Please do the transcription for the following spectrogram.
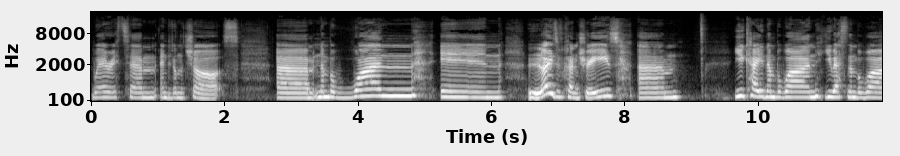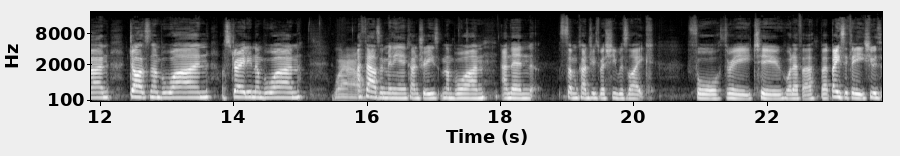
where it um, ended on the charts. Um, number one in loads of countries. Um, UK number one, US number one, dance number one, Australia number one, wow. a thousand million countries number one, and then some countries where she was like four, three, two, whatever. But basically, she was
